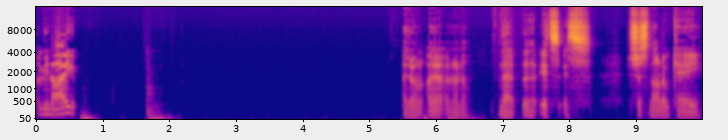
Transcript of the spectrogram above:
i mean i i don't i, I don't know. That uh, it's it's it's just not okay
